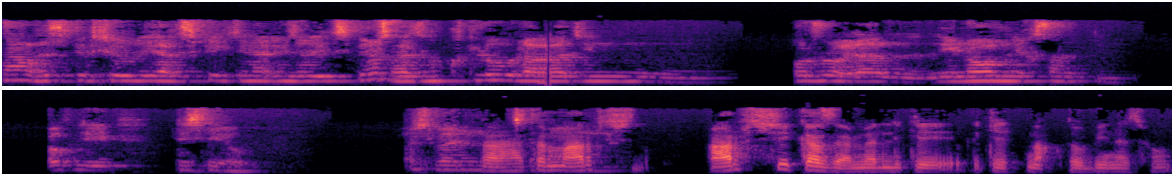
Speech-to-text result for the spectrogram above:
كن respect يو الا respect ينا ال user experience غادي نقتلوا ولا غادي نخرجوا على les normes اللي خصنا نطلعوا في ل SEO ben صراحة ما عرفتش ما عرفتش شي كا زعما اللي كي- اللي كيتناقضوا بيناتهم.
